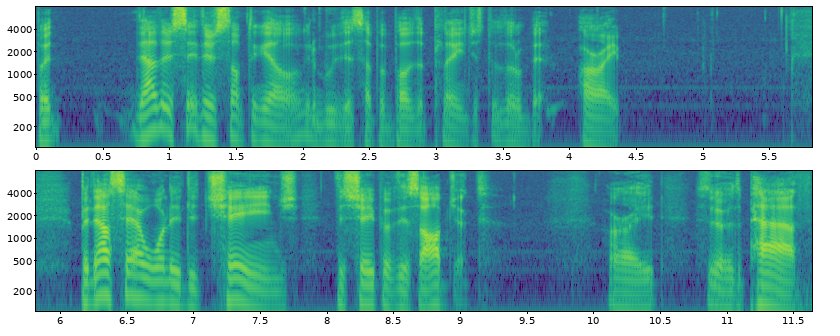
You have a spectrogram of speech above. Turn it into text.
But now they say there's something else. I'm going to move this up above the plane just a little bit. All right. But now say I wanted to change the shape of this object all right so the path.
